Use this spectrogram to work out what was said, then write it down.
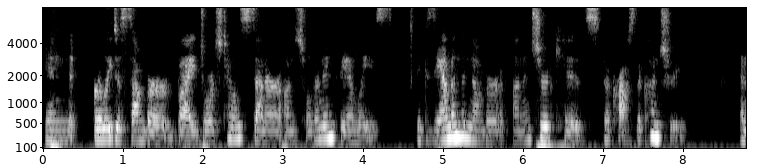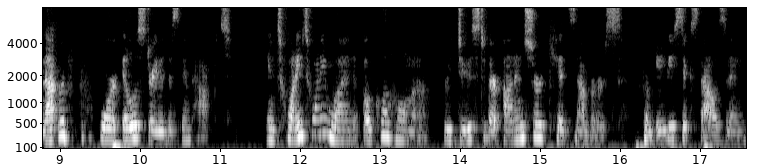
in early December by Georgetown Center on Children and Families examined the number of uninsured kids across the country. And that report illustrated this impact. In 2021, Oklahoma reduced their uninsured kids numbers from 86,000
